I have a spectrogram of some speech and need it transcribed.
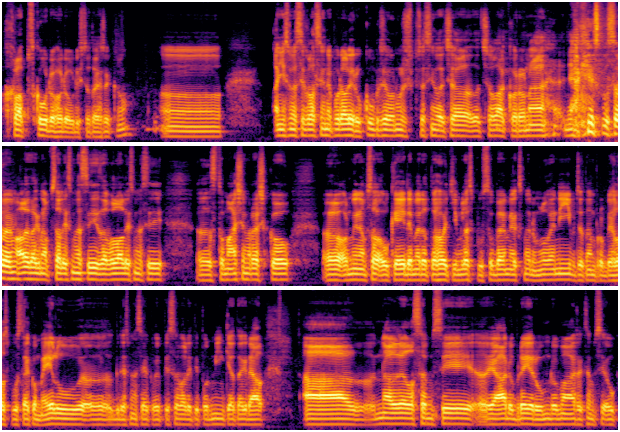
chlapskou dohodou, když to tak řeknu. Uh, ani jsme si vlastně nepodali ruku, protože on už přesně začala, začala korona nějakým způsobem, ale tak napsali jsme si, zavolali jsme si s Tomášem Raškou, Eh, on mi napsal, OK, jdeme do toho tímhle způsobem, jak jsme domluvení, protože tam proběhlo spousta jako mailů, eh, kde jsme si jako vypisovali ty podmínky a tak dál. A nalil jsem si eh, já dobrý rum doma, řekl jsem si, OK,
